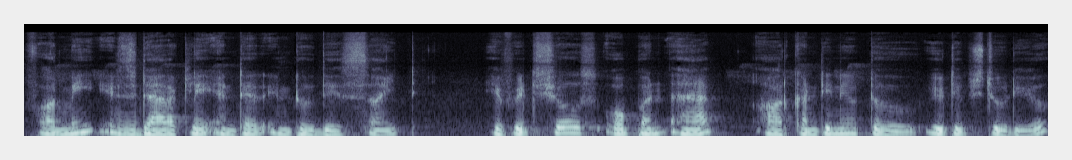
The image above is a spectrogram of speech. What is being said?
For me it's directly enter into this site if it shows open app or continue to YouTube Studio,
